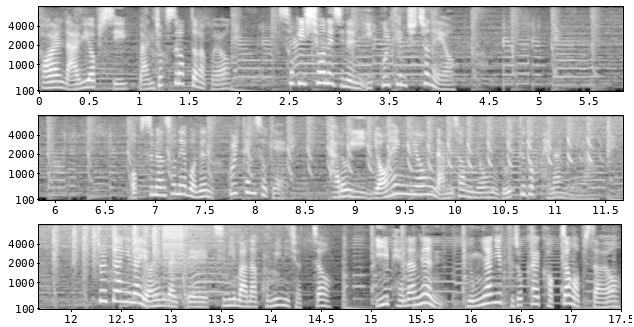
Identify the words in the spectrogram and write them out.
더할 나위 없이 만족스럽더라고요. 속이 시원해지는 이 꿀템 추천해요. 없으면 손해보는 꿀템 소개. 바로 이 여행용 남성용 노트북 배낭이에요. 출장이나 여행 갈 때 짐이 많아 고민이셨죠? 이 배낭은 용량이 부족할 걱정 없어요.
